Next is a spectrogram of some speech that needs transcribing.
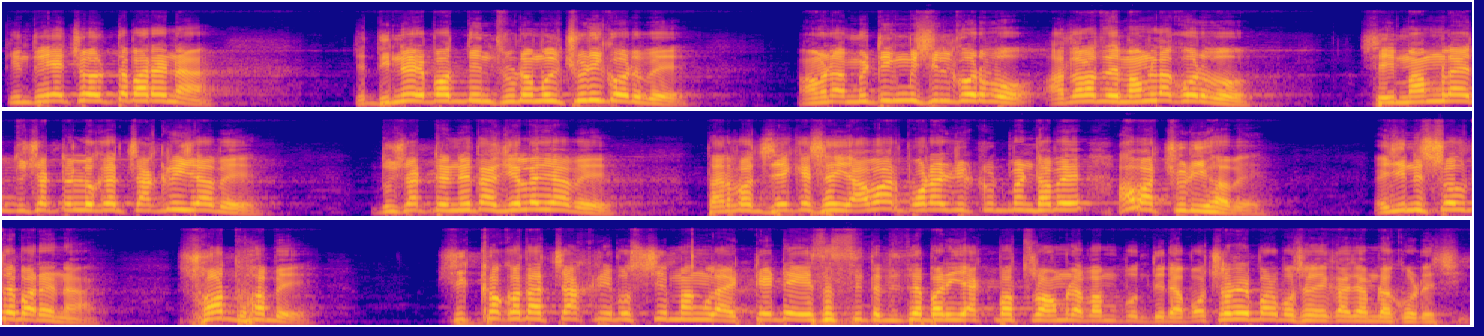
কিন্তু এ চলতে পারে না। যে দিনের পর দিন তৃণমূল চুরি করবে, আমরা মিটিং মিছিল করব, আদালতে মামলা করব, সেই মামলায় দু চারটে লোকের চাকরি যাবে দু চারটে নেতা জেলে যাবে তারপর যে কে সেই আবার পরে রিক্রুটমেন্ট হবে, আবার চুরি হবে। এই জিনিস চলতে পারে না। সৎভাবে শিক্ষকতার চাকরি পশ্চিমবাংলায় টেটে এসএসসিতে দিতে পারি একমাত্র আমরা বামপন্থীরা। বছরের পর বছর এই কাজ আমরা করেছি।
